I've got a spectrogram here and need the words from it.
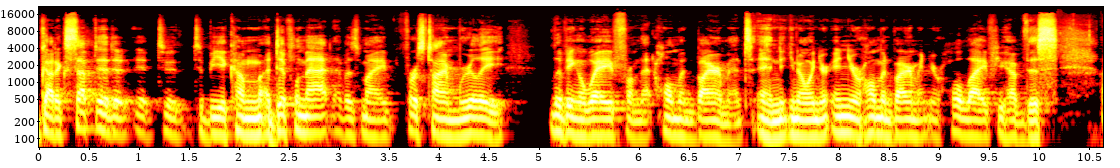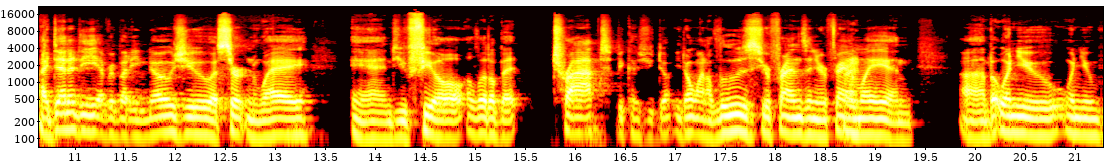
got accepted it, it, to to become a diplomat. It was my first time really living away from that home environment. And you know, when you're in your home environment your whole life, you have this identity. Everybody knows you a certain way, and you feel a little bit trapped because you don't you don't want to lose your friends and your family right. and uh, but when you when you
